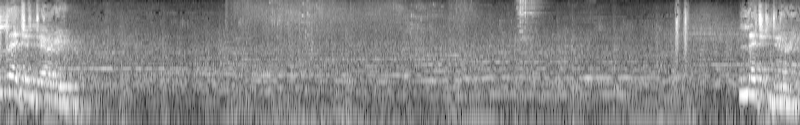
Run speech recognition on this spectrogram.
Legendary. spree.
